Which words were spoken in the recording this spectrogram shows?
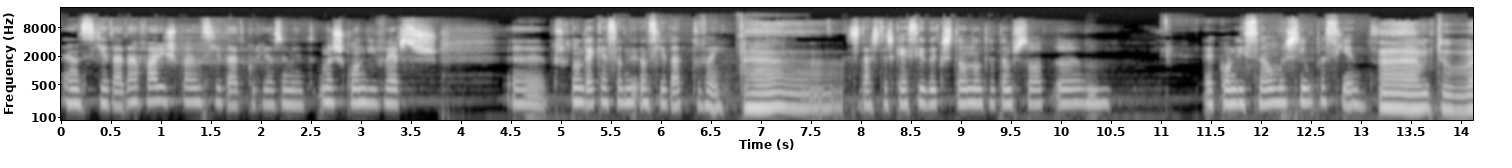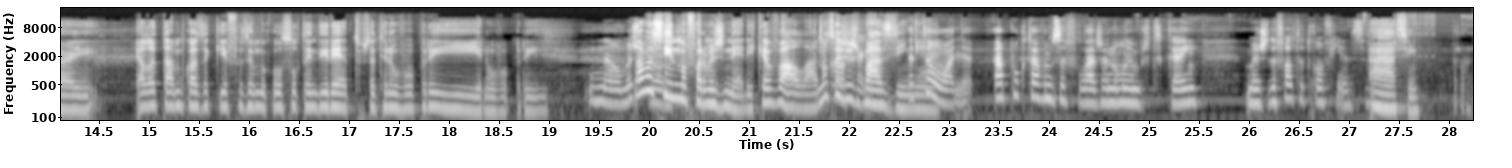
Ansiedade. Há vários para a ansiedade, curiosamente, mas com diversos Uh, porque de onde é que essa ansiedade te vem? Ah. Estás-te a esquecer da questão, não tratamos só um, a condição, mas sim o paciente. ah, muito bem. Ela está-me quase aqui a fazer uma consulta em direto, portanto eu não vou por aí, eu não vou por aí. Não, mas Dá-me assim de uma forma genérica, vá lá, não sejas Ok. mazinha. Então, olha, há pouco estávamos a falar, já não me lembro de quem, mas da falta de confiança. Ah, sim. Pronto.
